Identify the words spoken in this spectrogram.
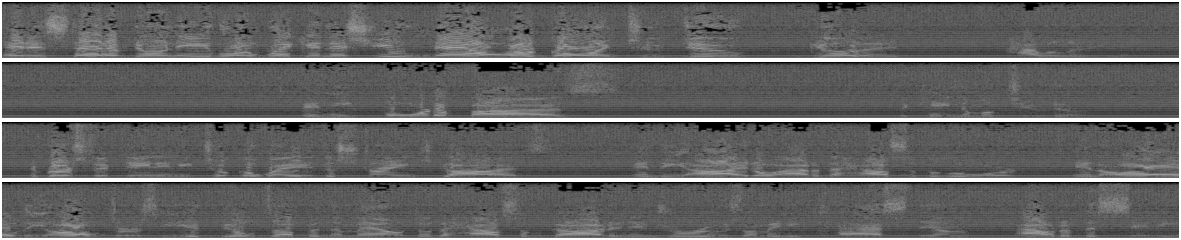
And instead of doing evil and wickedness, you now are going to do good. Hallelujah. And he fortifies the kingdom of Judah. In verse 15, and he took away the strange gods and the idol out of the house of the Lord, and all the altars he had built up in the mount of the house of God and in Jerusalem, and he cast them out of the city.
